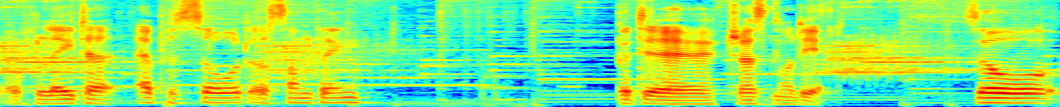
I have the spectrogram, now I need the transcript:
of a later episode or something. But uh, just not yet. So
